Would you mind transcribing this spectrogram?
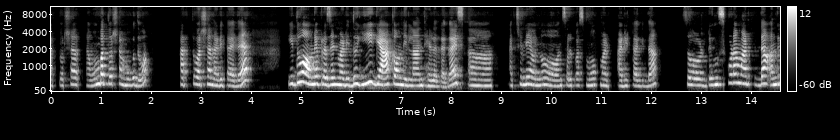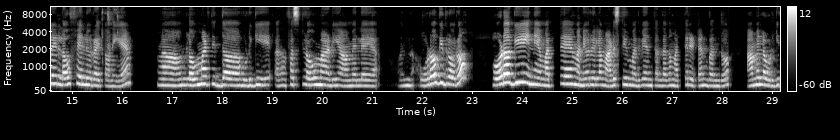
ಹತ್ತು ವರ್ಷ ಒಂಬತ್ತು ವರ್ಷ ಮುಗಿದು ಹತ್ತು ವರ್ಷ ನಡೀತಾ ಇದೆ. ಇದು ಅವನೇ ಪ್ರೆಸೆಂಟ್ ಮಾಡಿದ್ದು. ಈಗ ಯಾಕೆ ಅವನಿಲ್ಲ ಅಂತ ಹೇಳಿದ್ರೆ ಗೈಸ್ ಆ್ಯಕ್ಚುಲಿ ಅವನು ಒಂದು ಸ್ವಲ್ಪ ಸ್ಮೋಕ್ ಮಾಡಿ ಅಡಿಕ್ಟ್ ಆಗಿದ್ದ. ಸೊ ಡ್ರಿಂಕ್ಸ್ ಕೂಡ ಮಾಡ್ತಿದ್ದ. ಅಂದರೆ ಲವ್ ಫೇಲ್ಯೂರ್ ಆಯಿತು ಅವನಿಗೆ. ಅವ್ನು ಲವ್ ಮಾಡ್ತಿದ್ದ ಹುಡುಗಿ ಫಸ್ಟ್ ಲವ್ ಮಾಡಿ ಆಮೇಲೆ ಓಡೋಗಿದ್ರು ಅವರು. ಓಡೋಗಿ ಇನ್ನೇ ಮತ್ತೆ ಮನೆಯವರೆಲ್ಲ ಮಾಡಿಸ್ತೀವಿ ಮದುವೆ ಅಂತಂದಾಗ ಮತ್ತೆ ರಿಟರ್ನ್ ಬಂದು ಆಮೇಲೆ ಆ ಹುಡುಗಿ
